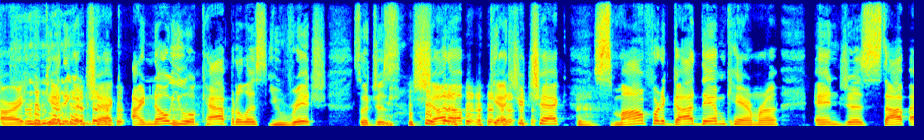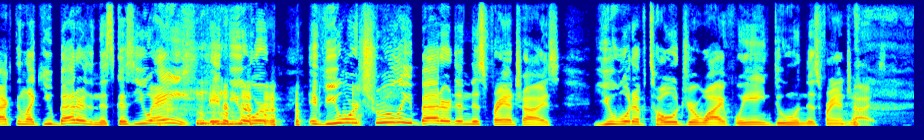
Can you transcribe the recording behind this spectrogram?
All right you're getting a check. I know you a capitalist you rich. So just shut up get your check smile for the goddamn camera and just stop acting like you better than this because you ain't. If you were if you were truly better than this franchise you would have told your wife we ain't doing this franchise.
